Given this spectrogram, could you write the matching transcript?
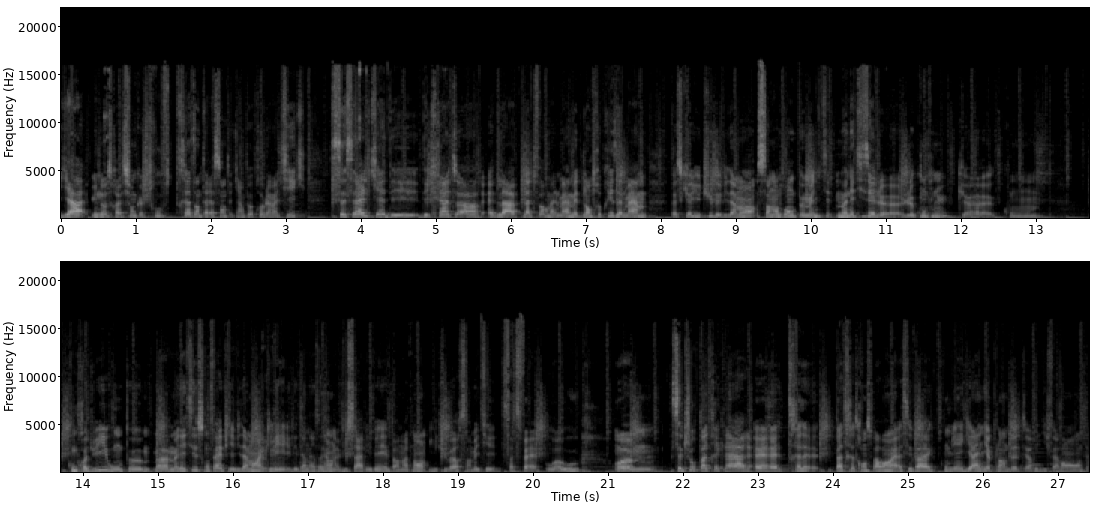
il y a une autre relation que je trouve très intéressante et qui est un peu problématique, c'est celle qui est des, créateurs et de la plateforme elle-même et de l'entreprise elle-même. Parce que YouTube, évidemment, c'est un endroit où on peut monéti- monétiser le, le contenu qu'on qu'on produit, où on peut euh, monétiser ce qu'on fait. Et puis évidemment, avec les, dernières années, on a vu ça arriver. Ben, maintenant, YouTuber, c'est un métier, ça se fait, waouh. Euh, c'est toujours pas très clair, euh, très, pas très transparent et assez vague combien ils gagnent. Il y a plein de théories différentes.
